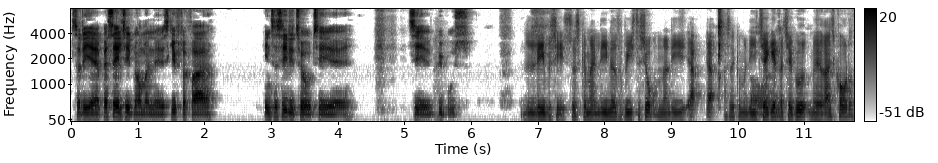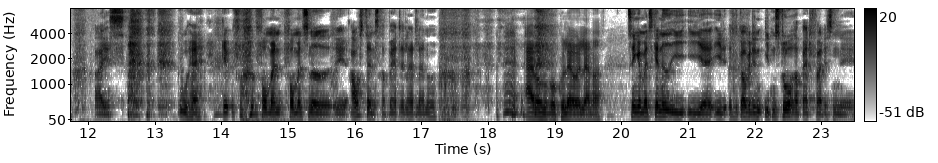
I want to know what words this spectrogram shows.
Så det er basalt set, når man øh, skifter fra Intercity-tog til, øh, til bybus. Lige præcis. Så skal man lige ned forbi stationen, og, lige, ja, ja, og så kan man lige oh. tjekke ind og tjekke ud med rejsekortet. Ah, yes. Uha. Får man, får man sådan noget øh, afstandsrabat eller et eller andet? ja, man må kunne lave et eller andet. Tænker, man skal ned i, i, i, altså går vi den, i den store rabat, før det sådan, øh,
